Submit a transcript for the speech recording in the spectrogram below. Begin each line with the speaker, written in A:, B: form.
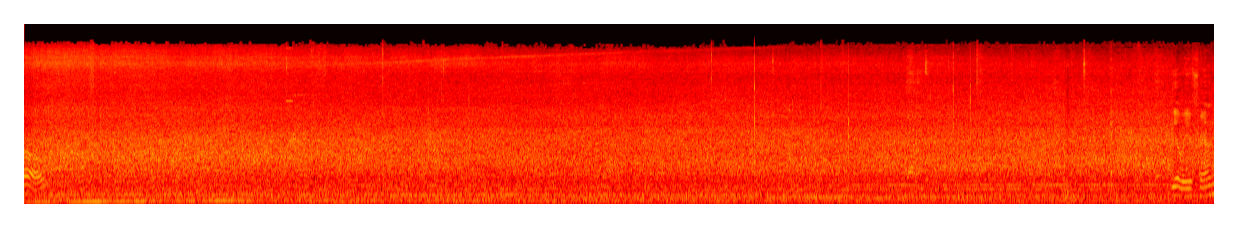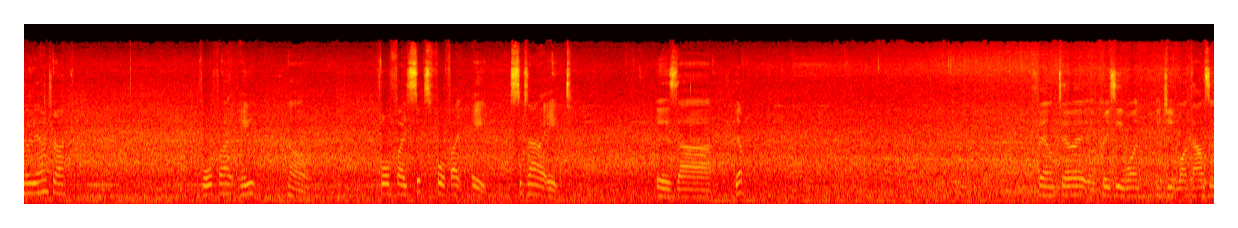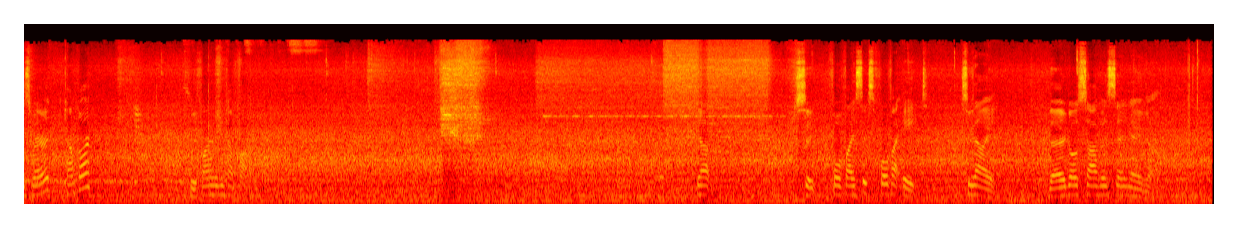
A: so Yeah, but you found the Amtrak. 458, no. 456, 458, 698 is, uh, yep, Found to it, a crazy one, AG 1000 Spirit, car. We find it cab car. Yep. Six, four, five, six, four, five, eight. Six, nine, eight. There goes San Diego.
